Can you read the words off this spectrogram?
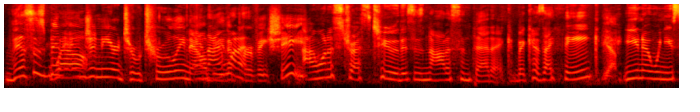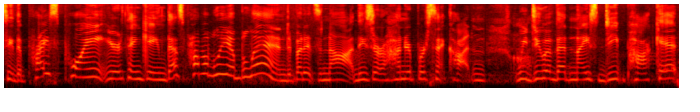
this has been Well, engineered to truly now And be I the wanna- perfect sheet. I want to stress too, this is not a synthetic because I think, Yep. you know, when you see the price point, you're thinking that's probably a blend, but it's not. These are 100% cotton. We do have that nice deep pocket.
